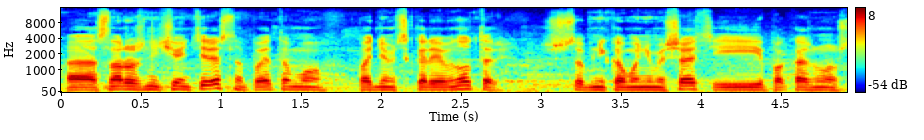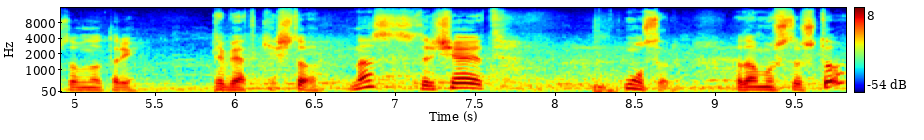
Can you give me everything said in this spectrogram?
А, Снаружи ничего интересного, поэтому пойдемте скорее внутрь, чтобы никому не мешать, и покажем вам, что внутри. Ребятки, что? Нас встречает мусор. Потому что что?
